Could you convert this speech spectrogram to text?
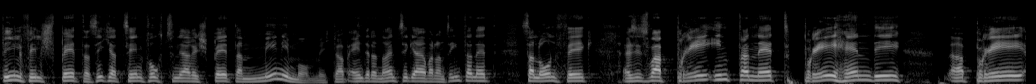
viel, viel später, sicher 10, 15 Jahre später, Minimum. Ich glaube, Ende der 90er Jahre war dann das Internet salonfähig. Also es war Prä-Internet, Prä-Handy, äh, Prä-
